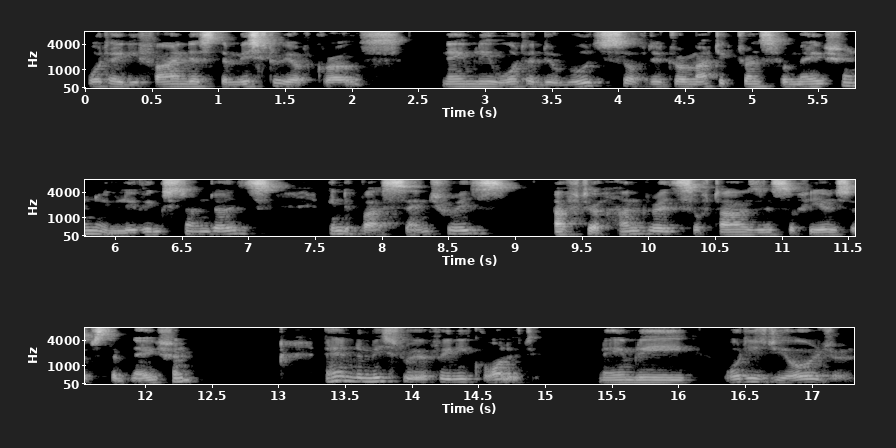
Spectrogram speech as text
What I defined as the mystery of growth, namely what are the roots of the dramatic transformation in living standards in the past centuries after hundreds of thousands of years of stagnation, and the mystery of inequality, namely, what is the origin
